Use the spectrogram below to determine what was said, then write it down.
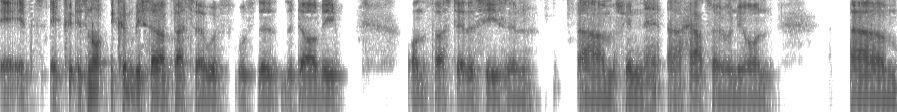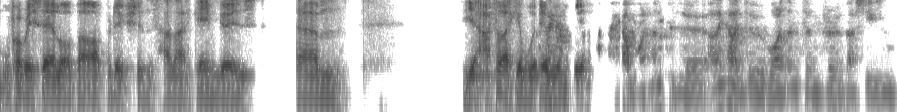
it's it, it's not it couldn't be set up better with with the the derby on the first day of the season um, between uh, Hertha and Union. Um, we'll probably say a lot about our predictions, how that game goes. Um, yeah, I feel like it, w- it wouldn't be. I think I want them to do. I think I do want them to improve this season.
